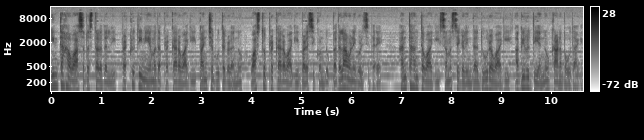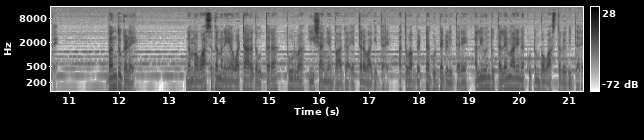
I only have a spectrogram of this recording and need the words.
ಇಂತಹ ವಾಸದ ಸ್ಥಳದಲ್ಲಿ ಪ್ರಕೃತಿ ನಿಯಮದ ಪ್ರಕಾರವಾಗಿ ಪಂಚಭೂತಗಳನ್ನು ವಾಸ್ತು ಪ್ರಕಾರವಾಗಿ ಬಳಸಿಕೊಂಡು ಬದಲಾವಣೆಗೊಳಿಸಿದರೆ ಹಂತ ಹಂತವಾಗಿ ಸಮಸ್ಯೆಗಳಿಂದ ದೂರವಾಗಿ ಅಭಿವೃದ್ಧಿಯನ್ನು ಕಾಣಬಹುದಾಗಿದೆ. ಬಂಧುಗಳೇ, ನಮ್ಮ ವಾಸದ ಮನೆಯ ವಟಾರದ ಉತ್ತರ ಪೂರ್ವ ಈಶಾನ್ಯ ಭಾಗ ಎತ್ತರವಾಗಿದ್ದರೆ ಅಥವಾ ಬೆಟ್ಟ ಗುಡ್ಡಗಳಿದ್ದರೆ ಅಲ್ಲಿ ಒಂದು ತಲೆಮಾರಿನ ಕುಟುಂಬ ವಾಸ್ತವ್ಯವಿದ್ದರೆ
